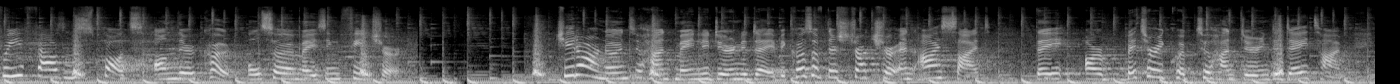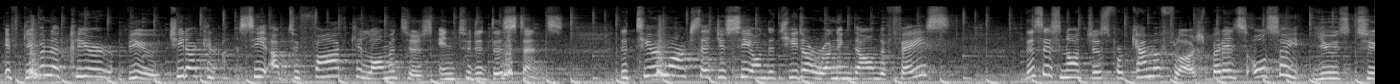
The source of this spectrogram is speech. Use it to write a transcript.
3,000 spots on their coat, also an amazing feature. Cheetah are known to hunt mainly during the day. Because of their structure and eyesight, they are better equipped to hunt during the daytime. If given a clear view, cheetah can see up to 5 kilometers into the distance. The tear marks that you see on the cheetah running down the face, this is not just for camouflage, but it's also used to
